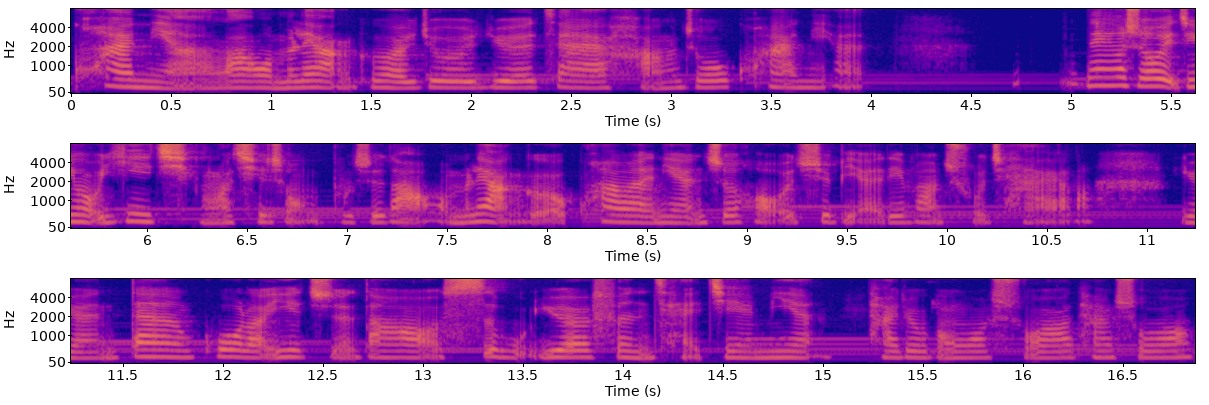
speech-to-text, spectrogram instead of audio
跨年了，我们两个就约在杭州跨年。那个时候已经有疫情了，其实我们不知道。我们两个跨完年之后去别的地方出差了，元旦过了一直到四五月份才见面。他就跟我说：“他说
